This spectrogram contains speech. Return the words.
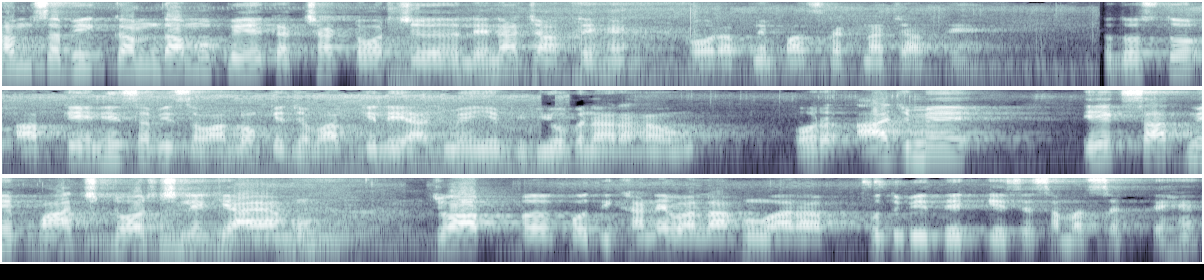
हम सभी कम दामों पे एक अच्छा टॉर्च लेना चाहते हैं और अपने पास रखना चाहते हैं। तो दोस्तों, आपके इन्हीं सभी सवालों के जवाब के लिए आज मैं ये वीडियो बना रहा हूँ और आज मैं एक साथ में पाँच टॉर्च लेके आया हूँ। जो आपको दिखाने वाला हूँ और आप खुद भी देख के इसे समझ सकते हैं।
